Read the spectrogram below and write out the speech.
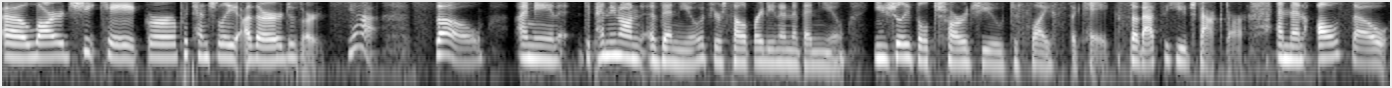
a large sheet cake or potentially other desserts? Yeah. So, I mean, depending on a venue, if you're celebrating in a venue, usually they'll charge you to slice the cake. So that's a huge factor. And then also,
